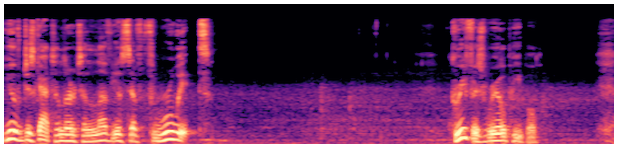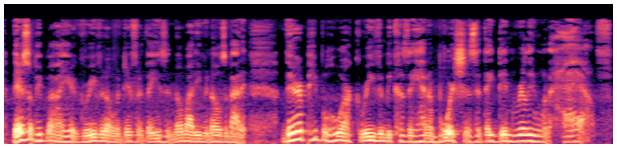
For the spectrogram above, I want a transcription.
You have just got to learn to love yourself through it. Grief is real, people. There's some people out here grieving over different things and nobody even knows about it. There are people who are grieving because they had abortions that they didn't really want to have.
